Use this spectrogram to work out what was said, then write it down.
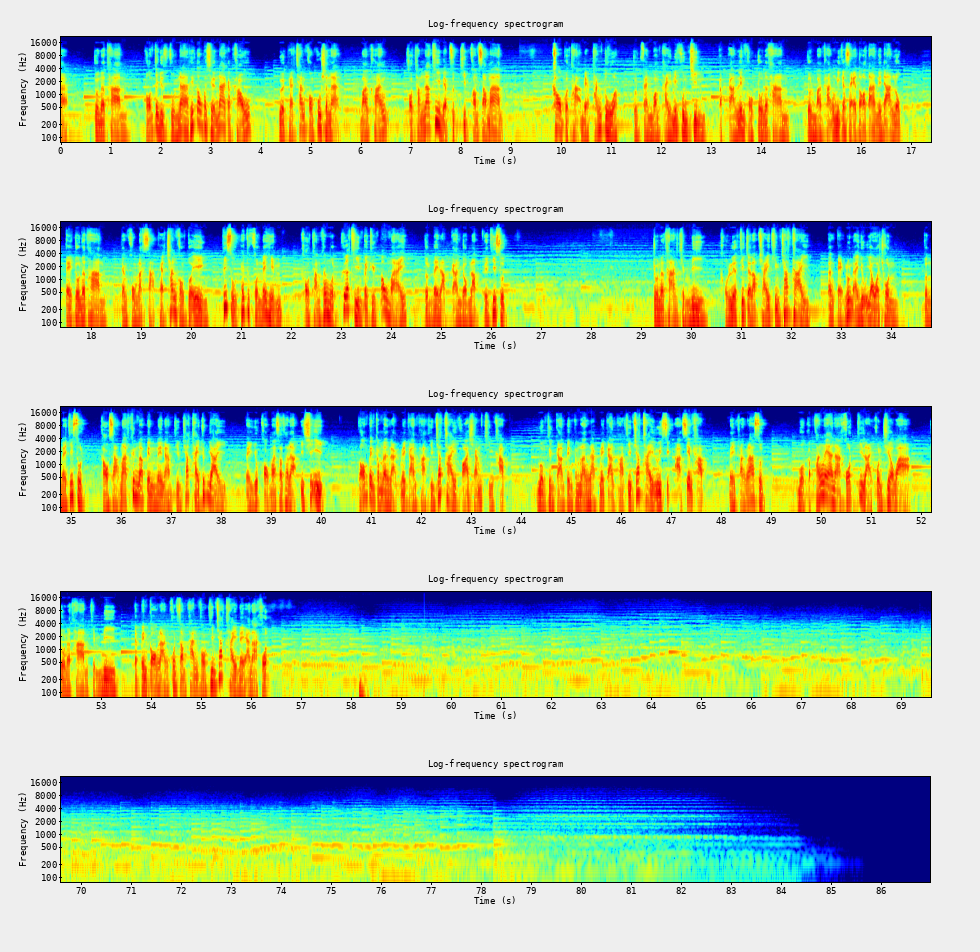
โจนาธานพร้อมจะหยุดศูนย์หน้าที่ต้องเผชิญหน้ากับเขา ด้วยแพชชั่นของผู้ชนะ บางครั้งเขาทำหน้าที่แบบสุดขีดความสามารถ เข้าปะทะแบบทั้งตัว จนแฟนบอลไทยไม่คุ้นชิน กับการเล่นของโจนาธาน จนบางครั้งมีกระแสต่อต้านในด้านลบ แต่โจนาธานยังคงรักษาแพชชั่นของตัวเอง พิสูจน์ให้ทุกคนได้เห็น เขาทำทั้งหมดเพื่อทีมไปถึงเป้าหมาย จนได้รับการยอมรับในที่สุด โจนาธานเข็มดี เขาเลือกที่จะรับใช้ทีมชาติไทย ตั้งแต่รุ่นอายุเยาวชน จนในที่สุด เขาสามารถขึ้นมาเป็นในนามทีมชาติไทยชุดใหญ่ ในยุคของมาซาทดะอิชิอิพร้อมเป็นกำลังหลักในการพาทีมชาติไทยคว้าแชมป์คิงคัพรวมถึงการเป็นกำลังหลักในการพาทีมชาติไทยลุยศึกอาเซียนคัพในครั้งล่าสุด บวกกับทั้งในอนาคตที่หลายคนเชื่อว่า โจนาธานเข็มดี จะเป็นกองหลังคนสำคัญของทีมชาติไทยในอนาคต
